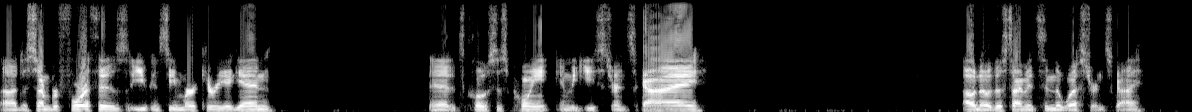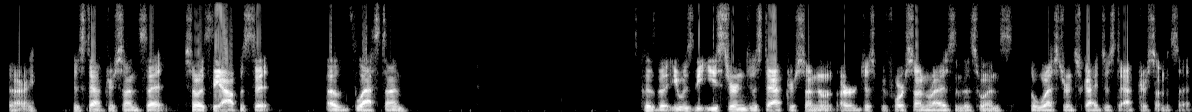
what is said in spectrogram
Uh, December 4th is you can see Mercury again at its closest point in the eastern sky. Oh no, this time it's in the western sky. Sorry, just after sunset. So it's the opposite of last time. Because it was the eastern just after sun or just before sunrise, and this one's the western sky just after sunset.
